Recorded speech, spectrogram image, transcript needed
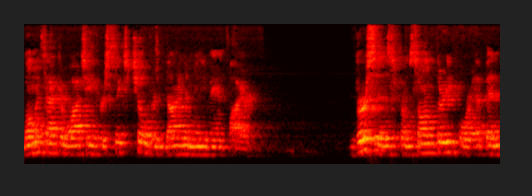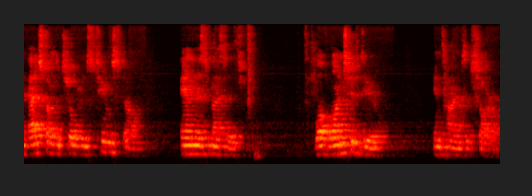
moments after watching her six children die in a minivan fire. Verses from Psalm 34 have been etched on the children's tombstone and this message what one should do in times of sorrow.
